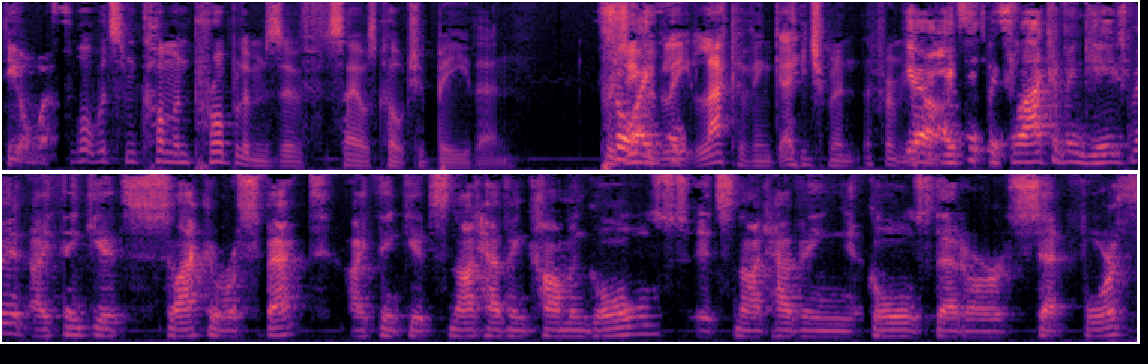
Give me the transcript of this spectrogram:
deal with. What would some common problems of sales culture be then? Presumably, so think, lack of engagement from yeah. I think it's lack of engagement. I think it's lack of respect. I think it's not having common goals. It's not having goals that are set forth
